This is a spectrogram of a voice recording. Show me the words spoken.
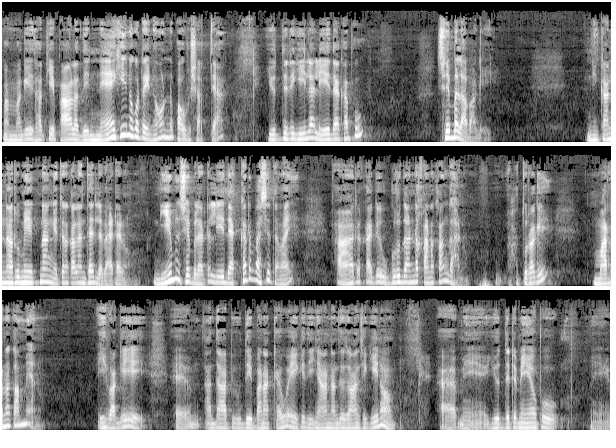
මම මගේ සතිය පාවලා දෙන්නේ නැහැ කියනකොට එන ඕන්න පෞරුෂත්වයක් යුද්ධෙට ගිහිලා ලේ දකපු සෙබලා වගේ නිකන් අරුමේක් නම් එතන කලන්ත ඇදලා වැටෙනවා. නියම සෙබලට ලේ දැක්කට පස්සේ තමයි ආරකගේ උගුරු දණ්ඩ කනකම් ගහනවා. හතුරගේ මරණ කම්ම යනවා. ඒ වගේ අද අපි උදේ බණක් ඇහුවා. ඒකෙදී ඥානන්ද සාංශ කියනවා මේ යුද්ධයට මෙහෙවපු මේ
